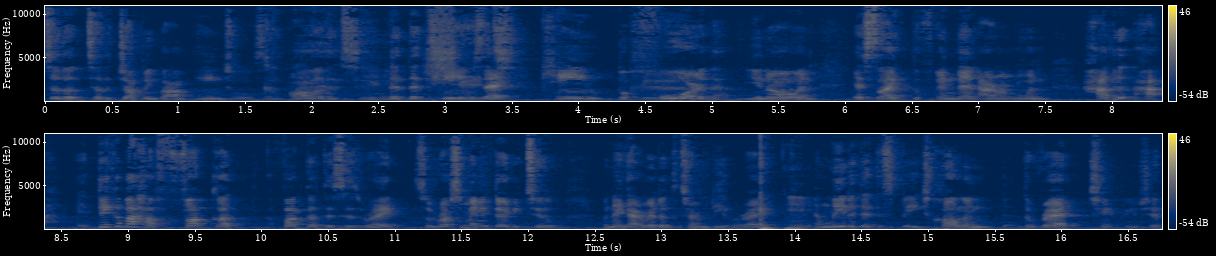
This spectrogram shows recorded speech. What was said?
to the to the Jumping Bomb Angels and all of the the, the teams Shit. that came before them. You know, and it's like, the, and then I remember when how did how think about how fucked up fucked up this is, right? So WrestleMania 32, when they got rid of the term diva, right? Mm-hmm. And Lita did the speech calling the Red Championship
